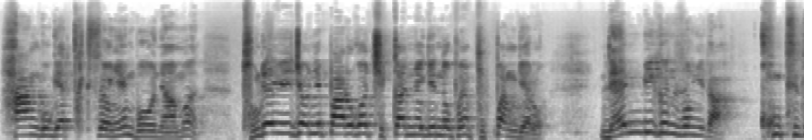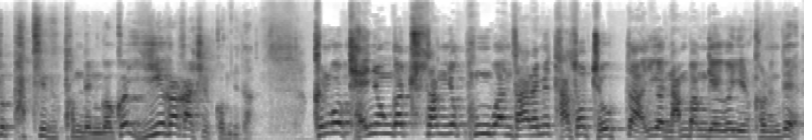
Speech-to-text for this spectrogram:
한국의 특성이 뭐냐면 두뇌회전이 빠르고 직관력이 높으면 북방계로 냄비 근성이다. 콩티드 파티드 턴되는 거 그거 이해가 가실 겁니다. 그리고 개념과 추상력 풍부한 사람이 다소 적다. 이거 남방계가 이렇게 하는데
